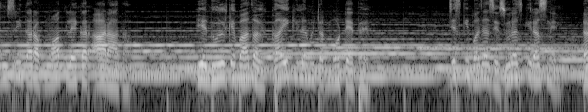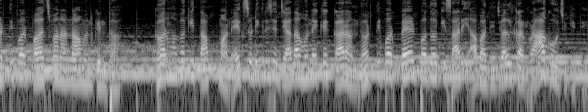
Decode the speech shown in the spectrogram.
दूसरी तरफ़ मौत लेकर आ रहा था। ये धूल के बादल कई किलोमीटर मोटे थे, जिसकी वजह से सूरज की रोशनी धरती पर पहुँच पाना नामुमकिन था। गर्म हवा की तापमान 100 डिग्री से ज़्यादा होने के कारण धरती पर पेड़ पौधों की सारी आबादी जलकर राख हो चुकी थी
